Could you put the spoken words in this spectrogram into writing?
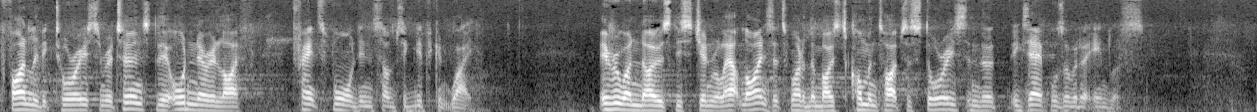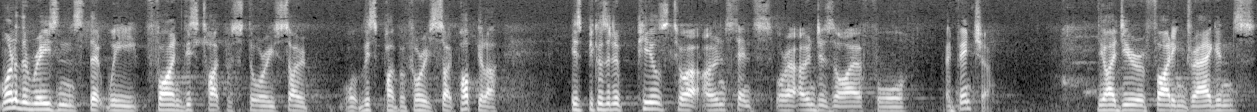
finally victorious and returns to their ordinary life transformed in some significant way. Everyone knows this general outline, it's one of the most common types of stories, and the examples of it are endless. One of the reasons that we find this type of story so, or this type of story so popular, is because it appeals to our own sense or our own desire for adventure. The idea of fighting dragons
